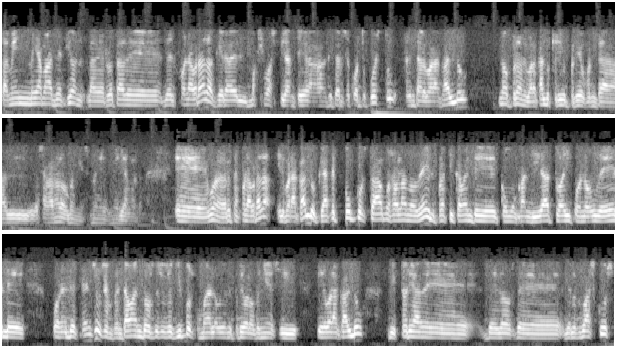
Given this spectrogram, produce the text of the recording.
también me llama la atención la derrota de, del Fuenlabrada, que era el máximo aspirante a quitarse cuarto puesto, frente al Baracaldo. No, perdón, el Baracaldo perdió, perdió frente al... O sea, ganó Logroñés, me, me llama. Eh, bueno, la derrota fue Fuenlabrada. El Baracaldo, que hace poco estábamos hablando de él, prácticamente como candidato ahí con la UDL por el descenso, se enfrentaban dos de esos equipos, como era el UDL y, y el Baracaldo. Victoria de, de los de, de los vascos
